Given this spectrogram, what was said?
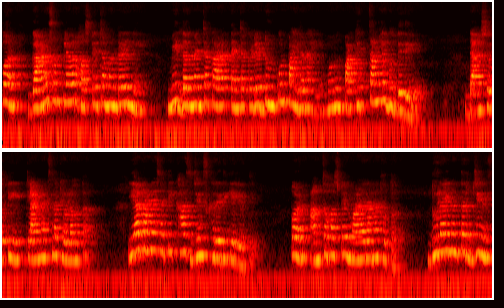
पण गाणं संपल्यावर हॉस्टेलच्या मंडळींनी मी दरम्यानच्या काळात त्यांच्याकडे ढुंकून पाहिलं नाही म्हणून पाठीत चांगले गुद्दे दिले. डान्स शेवटी क्लायमॅक्सला ठेवला होता. या गाण्यासाठी खास जीन्स खरेदी केली होती. पण आमचं हॉस्टेल माळरानात होतं. धुलाईनंतर जीन्स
